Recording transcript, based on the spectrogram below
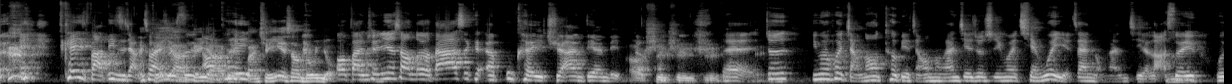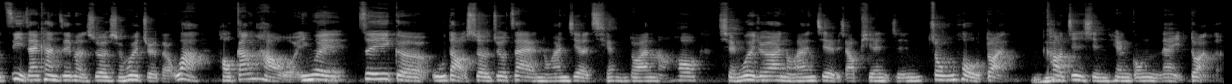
可以把地址讲出来，可以啊，可以啊，对，版权页上都有，哦，版权页上都有，大家是可呃不可以去按店里的，哦，是是是，对，就是。因为会讲到特别讲到农安街，就是因为前卫也在农安街啦，嗯、所以我自己在看这本书的时候会觉得哇，好刚好哦，因为这一个舞蹈社就在农安街的前端，然后前卫就在农安街比较偏已经中后段，嗯、靠近行天宫的那一段了，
